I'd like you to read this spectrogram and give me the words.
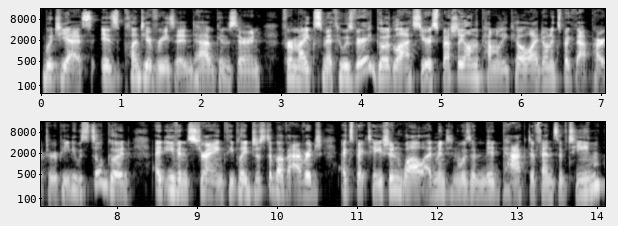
which, yes, is plenty of reason to have concern for Mike Smith, who was very good last year, especially on the penalty kill. I don't expect that part to repeat. He was still good at even strength. He played just above average expectation while Edmonton was a mid pack defensive team.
